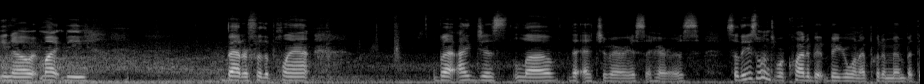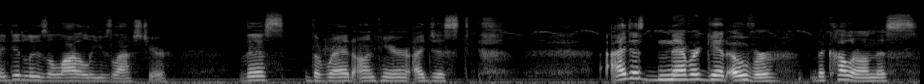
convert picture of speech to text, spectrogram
You know, it might be better for the plant, but I just love the Echeveria Saharas. So these ones were quite a bit bigger when I put them in, but they did lose a lot of leaves last year. This, the red on here, I just, I just never get over the color on this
